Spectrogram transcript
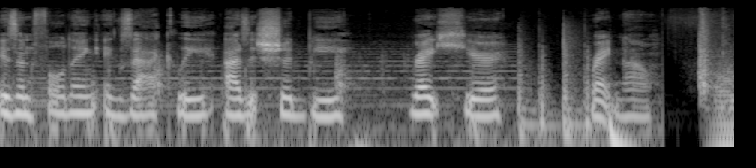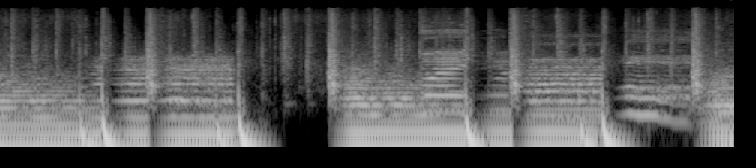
is unfolding exactly as it should be, right here, right now. Yeah.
